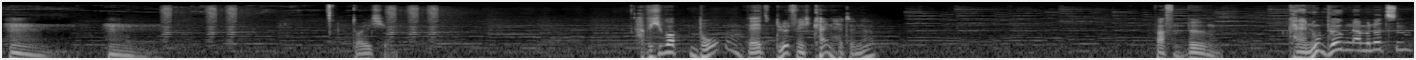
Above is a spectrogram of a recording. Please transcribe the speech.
Hm. Hm. Dolche. Habe ich überhaupt einen Bogen? Wäre jetzt blöd, wenn ich keinen hätte, ne? Waffen, Bögen. Kann er nur Bögen dann benutzen?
